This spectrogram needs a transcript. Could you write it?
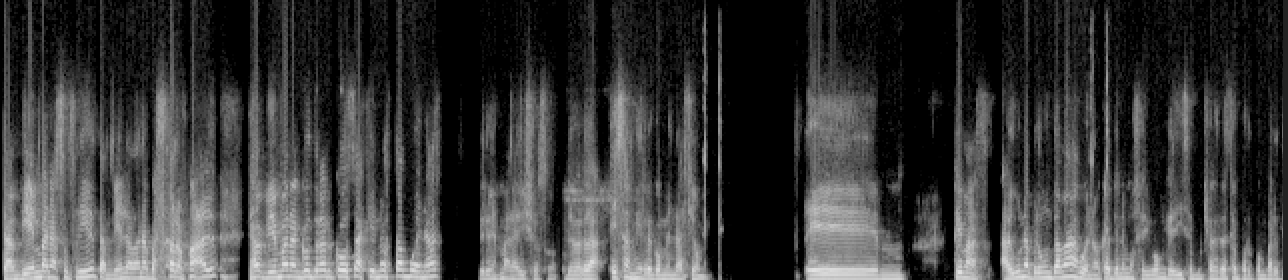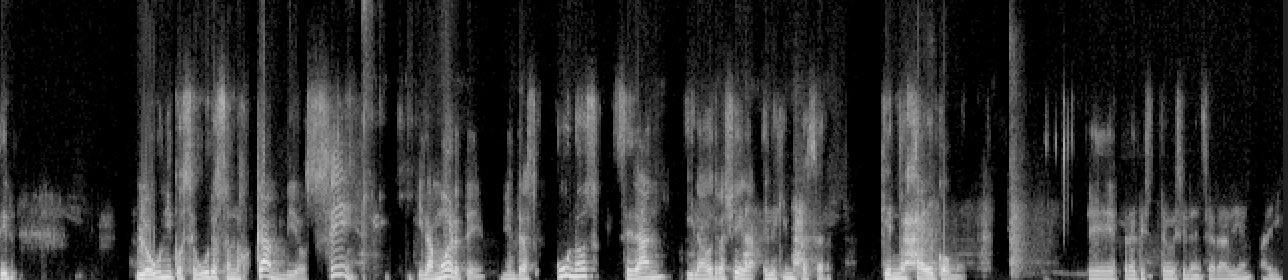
También van a sufrir, también la van a pasar mal, también van a encontrar cosas que no están buenas, pero es maravilloso, de verdad, esa es mi recomendación. Eh, ¿Qué más? ¿Alguna pregunta más? Bueno, acá tenemos a Ivonne que dice muchas gracias por compartir. Lo único seguro son los cambios, sí, y la muerte. Mientras unos se dan y la otra llega, elegimos qué hacer. Quien no sabe cómo. Eh, espera que te voy a silenciar a alguien. Ahí.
